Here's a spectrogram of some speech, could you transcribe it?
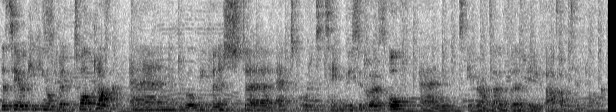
This year we're kicking off at 12 o'clock and we'll be finished uh, at quarter to 10. Music goes off and everyone's out of the venue by about 10 o'clock.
